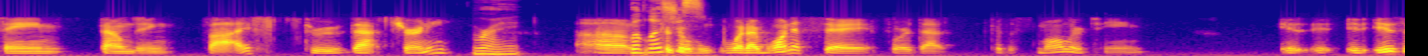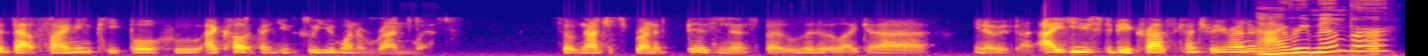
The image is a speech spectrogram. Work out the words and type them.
same founding five through that journey. Right um, but let's just... what I want to say for that for the smaller team, it, it, it is about finding people who I call it that you who you want to run with. So not just run a business, but literally like uh, you know, I used to be a cross country runner. I remember.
